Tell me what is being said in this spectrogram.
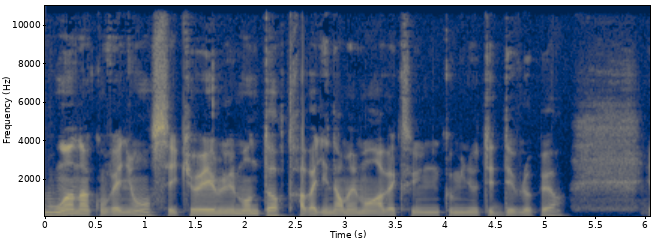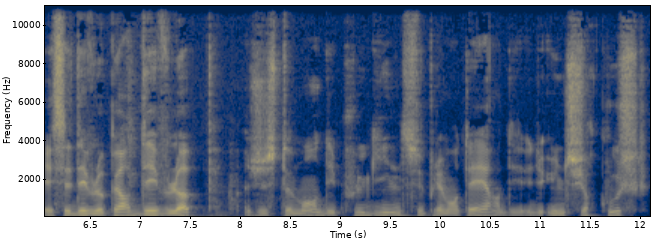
ou un inconvénient, c'est que Elementor travaille énormément avec une communauté de développeurs. Et ces développeurs développent justement des plugins supplémentaires, une surcouche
